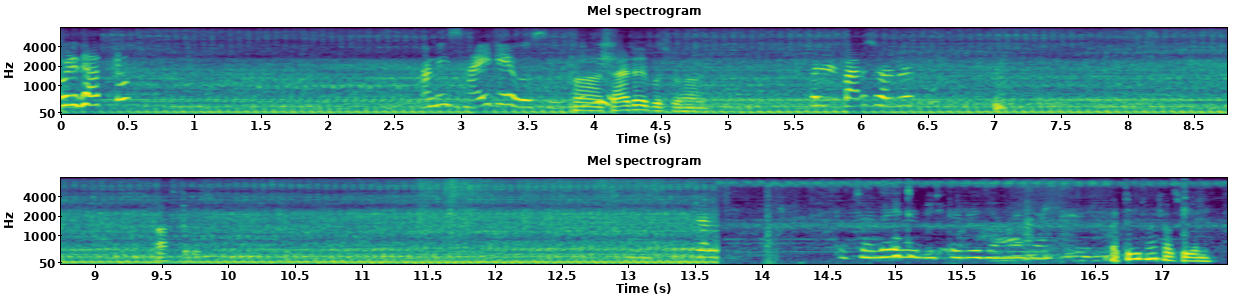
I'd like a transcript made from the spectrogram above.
ওরে ধর তো। আমি সাইডে বসি। হ্যাঁ সাইডে বসো হ্যাঁ। পারো সরবে আসতে বসো। তো চলো এবার ভিতরে যাওয়া যাক। তুই ধর অসুবিধা নেই আমি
